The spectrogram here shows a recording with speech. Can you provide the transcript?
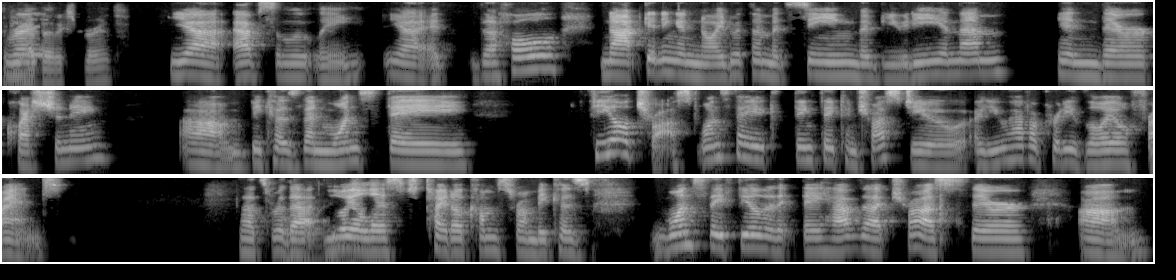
Have you Right. had that experience? Yeah, absolutely. Yeah, it, the whole not getting annoyed with them, but seeing the beauty in them in their questioning. Um, because then once they feel trust, once they think they can trust you, uh, you have a pretty loyal friend. That's where that loyalist title comes from because once they feel that they have that trust, they're um,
